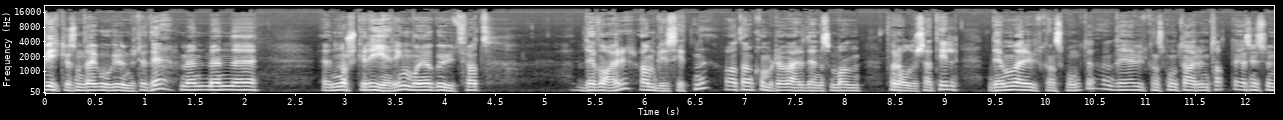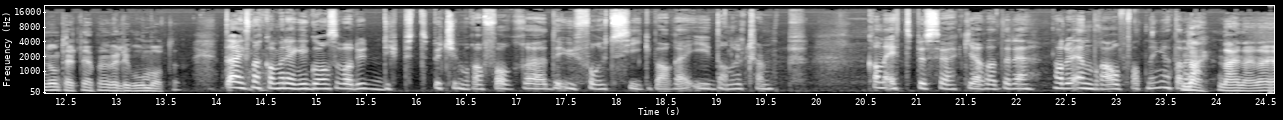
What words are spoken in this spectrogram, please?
virker som det er gode grunner til det. Men, men uh, den norske regjering må jo gå ut fra at det varer, han blir sittende, og at han kommer til å være den som han forholder seg til. Det må være utgangspunktet. Det utgangspunktet har hun tatt. Jeg syns hun håndterte det på en veldig god måte. Da jeg snakka med deg i går, så var du dypt bekymra for eh, det uforutsigbare i Donald Trump. Kan ett besøk gjøre at det Har du endra oppfatning etter det? Nei, nei, nei. nei.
